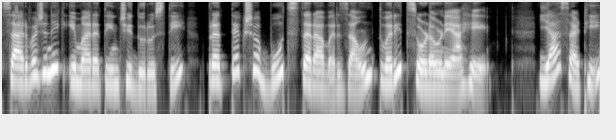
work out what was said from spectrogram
सार्वजनिक इमारतींची दुरुस्ती प्रत्यक्ष बूथ स्तरावर जाऊन त्वरित सोडवणे आहे. यासाठी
